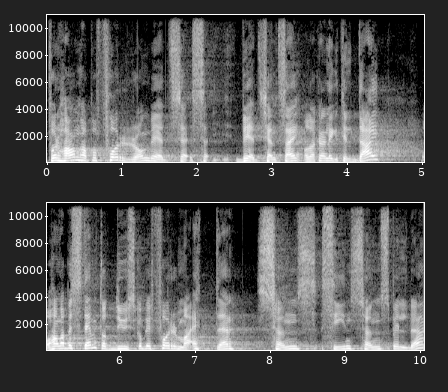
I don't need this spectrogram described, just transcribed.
For han har på forhånd vedkjent seg, og da kan jeg legge til deg, og han har bestemt at du skal bli forma etter sønns, sin sønns bilde,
